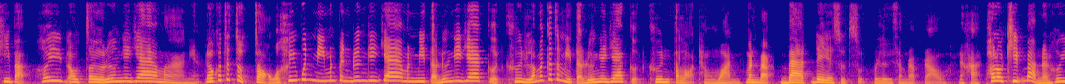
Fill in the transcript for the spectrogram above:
ที่แบบเฮ้ยเราเจอเรื่องแย่ๆมาเนี่ยเราก็จะจดจ่อว่าเฮ้ยวันนี้มันเป็นเรื่องแย่ๆมันมีแต่เรื่องแย่ๆเกิดขึ้น แล้วมันก็จะมีแต่เรื่องแย่ๆเกิดขึ้นตลอดทั้งวัน มันแบบ bad day สุดๆ ไปเลยสำหรับเรานะคะพอเราคิดแบบนั้นเฮ้ย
